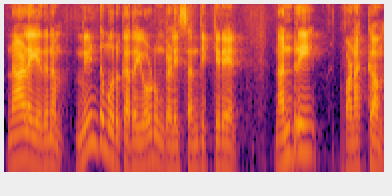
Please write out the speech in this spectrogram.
நாளைய தினம் மீண்டும் ஒரு கதையோடு உங்களை சந்திக்கிறேன். நன்றி. வணக்கம்.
